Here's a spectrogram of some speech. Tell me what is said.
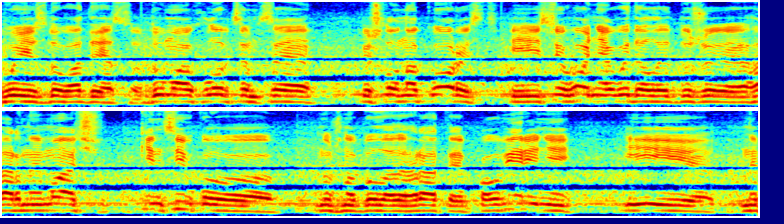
виїзду в Одесу. Думаю, хлопцям це пішло на користь. І сьогодні видали дуже гарний матч. Кінцівку потрібно було грати по увіреній і не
